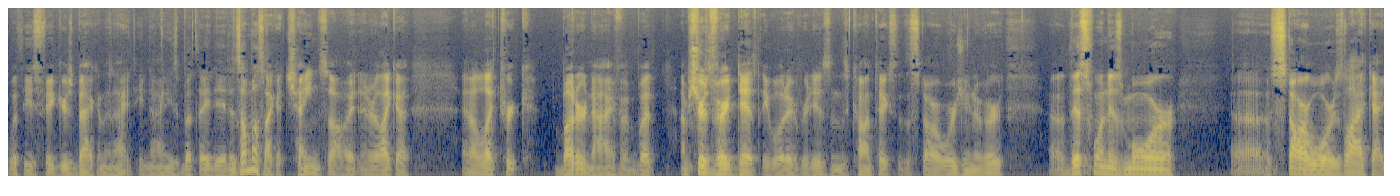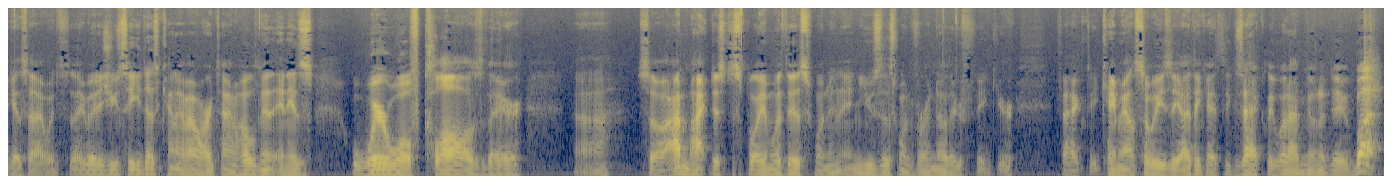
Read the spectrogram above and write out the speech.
with these figures back in the 1990s, but they did. It's almost like a chainsaw, or like a an electric butter knife, but I'm sure it's very deadly, whatever it is in the context of the Star Wars universe. Uh, this one is more uh, Star Wars like, I guess I would say. But as you see, he does kind of have a hard time holding it in his werewolf claws there. Uh, so I might just display him with this one and, and, use this one for another figure. In fact, it came out so easy, I think that's exactly what I'm going to do. But,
